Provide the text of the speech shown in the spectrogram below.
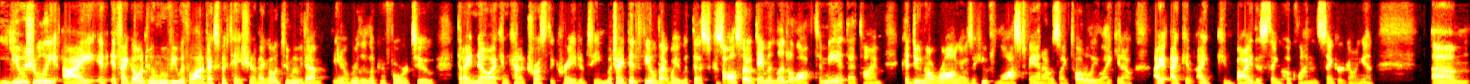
Usually i if, if, i go into a movie with a lot of expectation if i go into a movie that i'm you know really looking forward to that i know i can kind of trust the creative team which i did feel that way with this because also damon lindelof to me at that time could do no wrong. I was a huge lost fan. I was like totally like you know i, I can i can buy this thing hook line and sinker going in. Um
